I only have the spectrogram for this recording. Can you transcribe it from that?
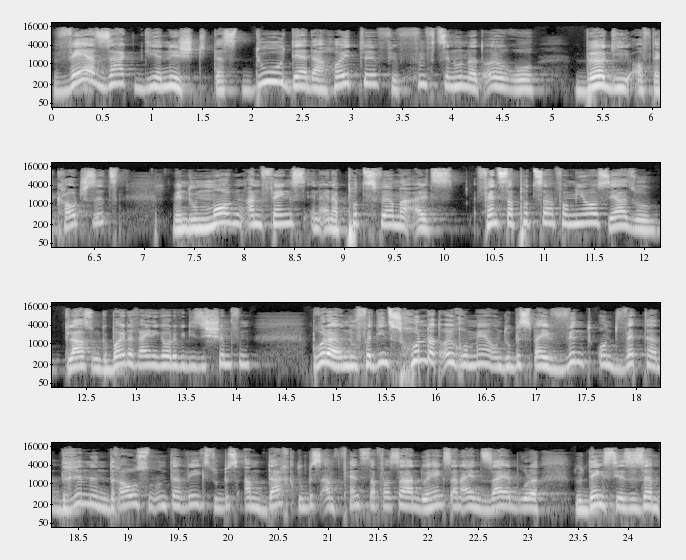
wer sagt dir nicht, dass du, der da heute für 1500 Euro Burgi auf der Couch sitzt, wenn du morgen anfängst in einer Putzfirma als Fensterputzer von mir aus, ja, so Glas- und Gebäudereiniger oder wie die sich schimpfen, Bruder, du verdienst 100 Euro mehr und du bist bei Wind und Wetter drinnen, draußen unterwegs, du bist am Dach, du bist am Fensterfassaden, du hängst an einem Seil, Bruder, du denkst dir, es ist am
